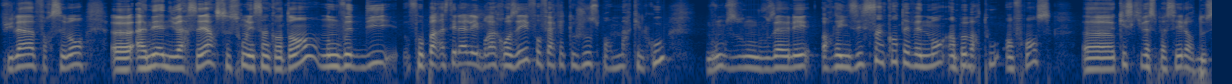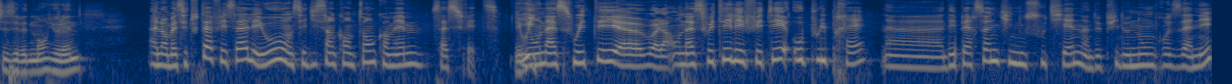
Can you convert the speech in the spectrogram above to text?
Puis là, forcément, euh, année anniversaire, ce sont les 50 ans. Donc vous êtes dit, faut pas rester là les bras croisés, il faut faire quelque chose pour marquer le coup. Donc vous allez organiser 50 événements un peu partout en France. Euh, qu'est-ce qui va se passer lors de ces événements, Yolène alors, bah, c'est tout à fait ça, Léo. On s'est dit 50 ans quand même, ça se fête. Et, on a souhaité, euh, voilà, on a souhaité les fêter au plus près euh, des personnes qui nous soutiennent depuis de nombreuses années.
